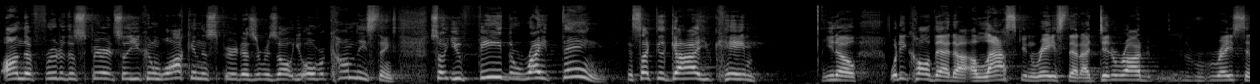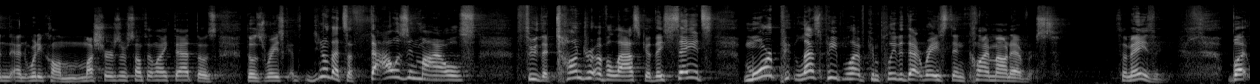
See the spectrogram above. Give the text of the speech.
on the fruit of the Spirit so you can walk in the Spirit as a result. You overcome these things. So you feed the right thing. It's like the guy who came, you know, what do you call that uh, Alaskan race, that Iditarod race, and, and what do you call them, mushers or something like that? Those, those race, you know, that's a thousand miles through the tundra of Alaska. They say it's more, less people have completed that race than climb Mount Everest. It's amazing. But,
